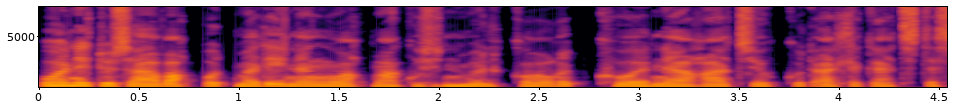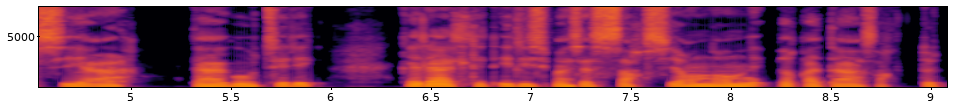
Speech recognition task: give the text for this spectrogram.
уани тусааварпут малинангуармаакусин мулкоорип куанаараатиуккут ааллагаати тассиаа таагуутилик калааллит илисмасассарсиорнерни пеқатаасартут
